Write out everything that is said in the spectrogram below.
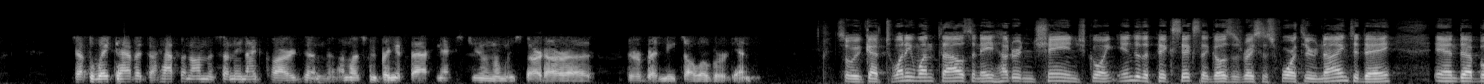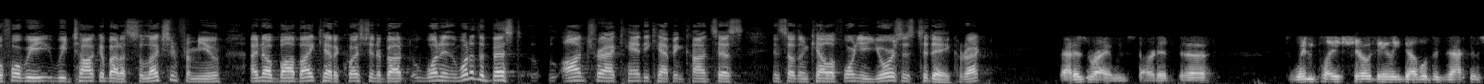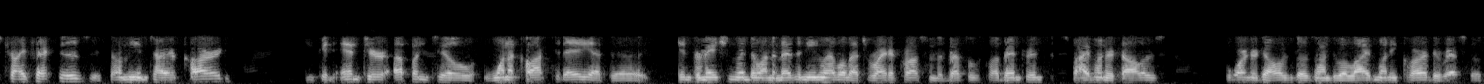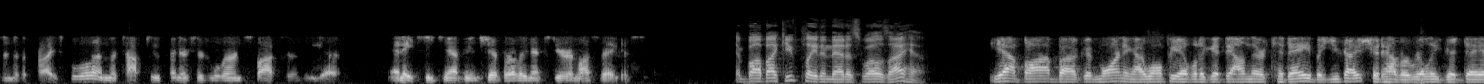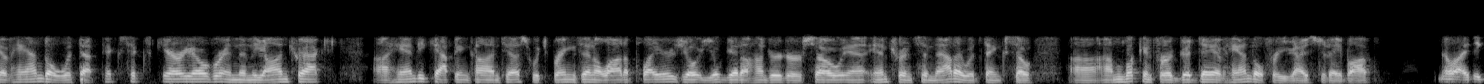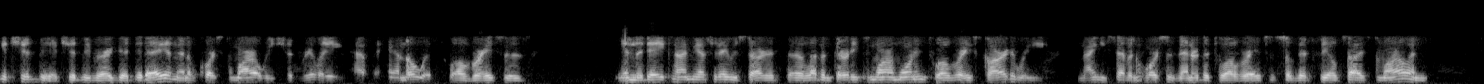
just have to wait to have it to happen on the Sunday night cards, and unless we bring it back next June when we start our uh, thoroughbred meets all over again. So we've got 21,800 and change going into the pick six that goes as races four through nine today. And uh, before we, we talk about a selection from you, I know Bob Ike had a question about one of, one of the best on track handicapping contests in Southern California. Yours is today, correct? That is right. We started the win, play, show, daily doubles, exactas, trifectas. It's on the entire card. You can enter up until one o'clock today at the information window on the mezzanine level. That's right across from the Vessels Club entrance. It's five hundred dollars. Four hundred dollars goes onto a live money card. The rest goes into the prize pool, and the top two finishers will earn spots in the uh, NHC Championship early next year in Las Vegas. And Bob Ike, you've played in that as well as I have. Yeah, Bob, uh, good morning. I won't be able to get down there today, but you guys should have a really good day of handle with that pick six carryover and then the on track uh, handicapping contest, which brings in a lot of players. You'll you'll get a hundred or so entrants in that, I would think. So uh, I'm looking for a good day of handle for you guys today, Bob. No, I think it should be. It should be very good today, and then of course tomorrow we should really have the handle with 12 races in the daytime yesterday. We started at 11:30 tomorrow morning, 12 race card. We 97 horses entered the 12 races, so good field size tomorrow, and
